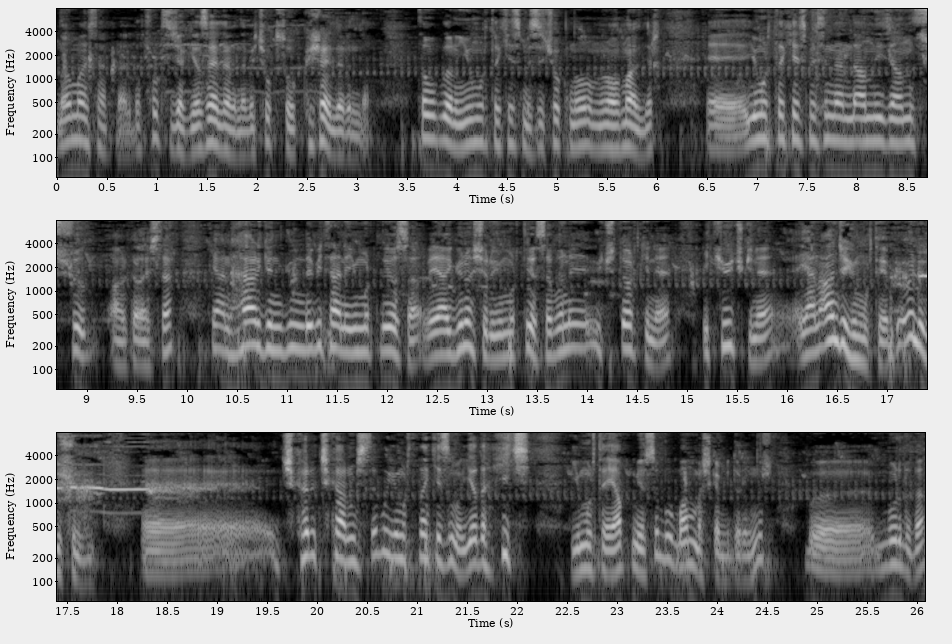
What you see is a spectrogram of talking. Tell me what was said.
normal şartlarda çok sıcak yaz aylarında ve çok soğuk kış aylarında tavukların yumurta kesmesi çok no- normaldir. Yumurta kesmesinden de anlayacağınız şu arkadaşlar. Yani her gün günde bir tane yumurtluyorsa veya gün aşırı yumurtluyorsa bunu 3-4 güne 2-3 güne yani anca yumurta yapıyor. Öyle düşünün e, çıkar çıkarmışsa bu yumurtadan kesim oluyor. Ya da hiç yumurta yapmıyorsa bu bambaşka bir durumdur. Bu, burada da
